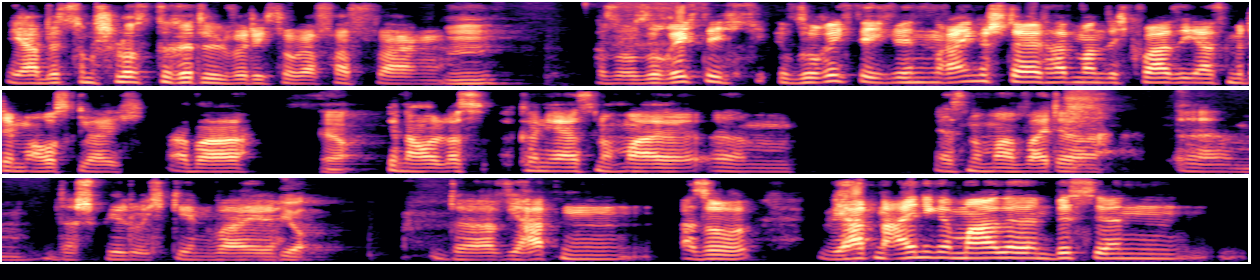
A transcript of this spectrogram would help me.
ja, bis zum Schlussdrittel würde ich sogar fast sagen. Mhm. Also so richtig, so richtig hinten reingestellt hat man sich quasi erst mit dem Ausgleich. Aber ja. genau, das können ja erst nochmal ähm, erst noch mal weiter ähm, das Spiel durchgehen, weil ja. da wir hatten, also wir hatten einige Male ein bisschen,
